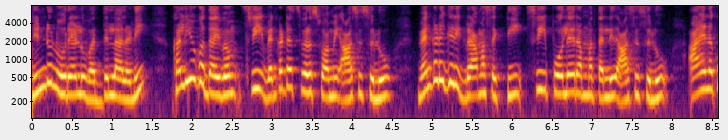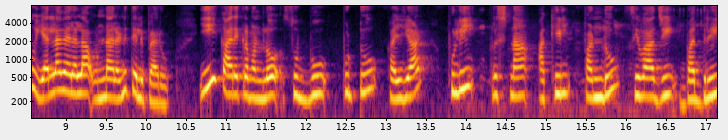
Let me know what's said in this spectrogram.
నిండు నూరేళ్ళు వర్ధిల్లాలని కలియుగ దైవం శ్రీ వెంకటేశ్వర స్వామి ఆశీస్సులు వెంకటగిరి గ్రామశక్తి శ్రీ పోలేరమ్మ తల్లి ఆశీస్సులు ఆయనకు ఎల్లవేళలా ఉండాలని తెలిపారు. ఈ కార్యక్రమంలో సుబ్బు పుట్టు కళ్యాణ్ పులి కృష్ణ అఖిల్ పండు శివాజీ బద్రి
